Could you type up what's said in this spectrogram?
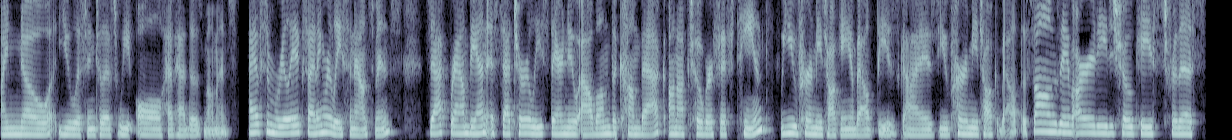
I know you listening to this, we all have had those moments. I have some really exciting release announcements. Zac Brown Band is set to release their new album, The Comeback, on October 15th. You've heard me talking about these guys. You've heard me talk about the songs they've already showcased for this.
